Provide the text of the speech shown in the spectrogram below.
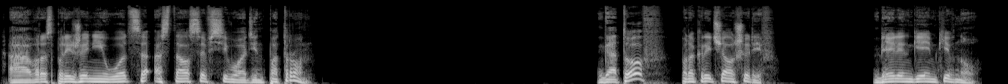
а в распоряжении Уотса остался всего один патрон. «Готов?» – прокричал шериф. Беллингейм кивнул.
